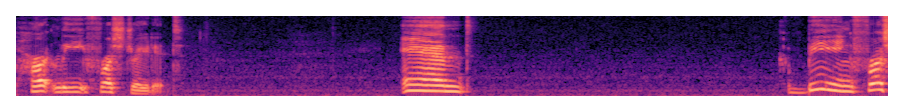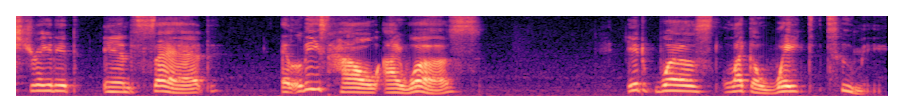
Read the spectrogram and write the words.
partly frustrated. And being frustrated and sad, at least how I was, it was like a weight to me.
